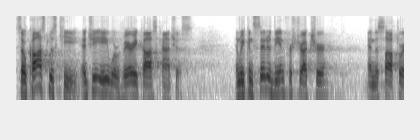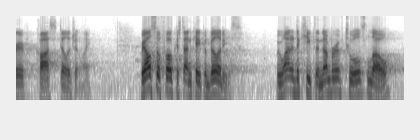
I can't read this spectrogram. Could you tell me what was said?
So, cost was key. At GE, we're very cost conscious, and we considered the infrastructure and the software costs diligently. We also focused on capabilities. We wanted to keep the number of tools low,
